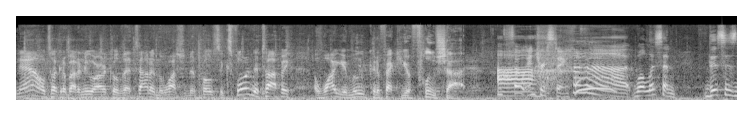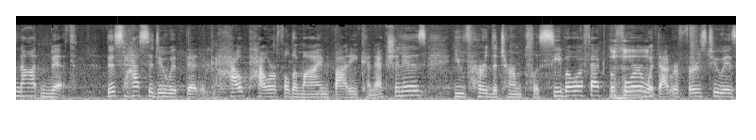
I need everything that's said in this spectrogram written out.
Now, talking about a new article that's out in the Washington Post exploring the topic of why your mood could affect your flu shot. so interesting. Ah, well, listen, this is not myth. This has to do with the, how powerful the mind body connection is. You've heard the term placebo effect before. What that refers to is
